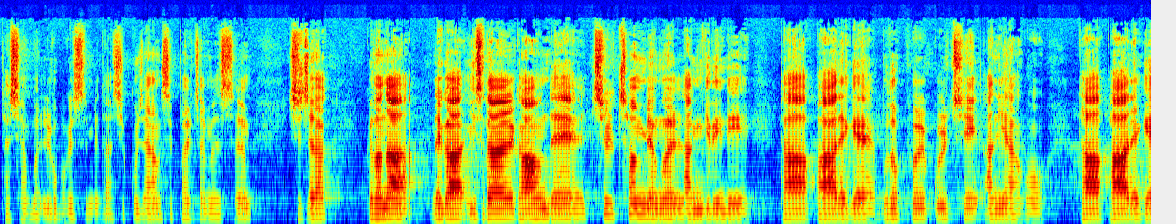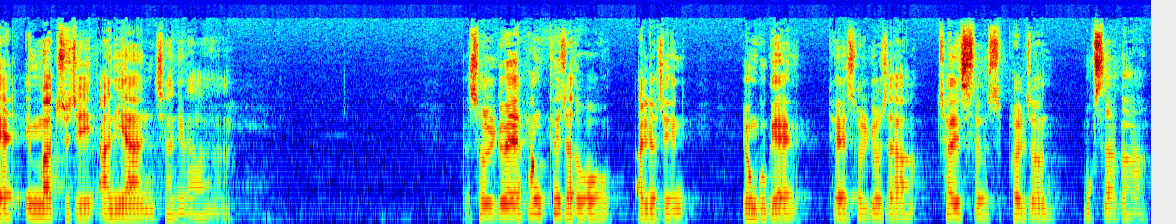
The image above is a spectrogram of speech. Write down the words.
다시 한번 읽어 보겠습니다. 19장 18절 말씀 시작. 그러나 내가 이스라엘 가운데 7천 명을 남기리니 다 바알에게 무릎을 꿇지 아니하고 다 바알에게 입맞추지 아니한 자니라. 설교의 황태자로 알려진 영국의 대설교자 찰스 스펄전 목사가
